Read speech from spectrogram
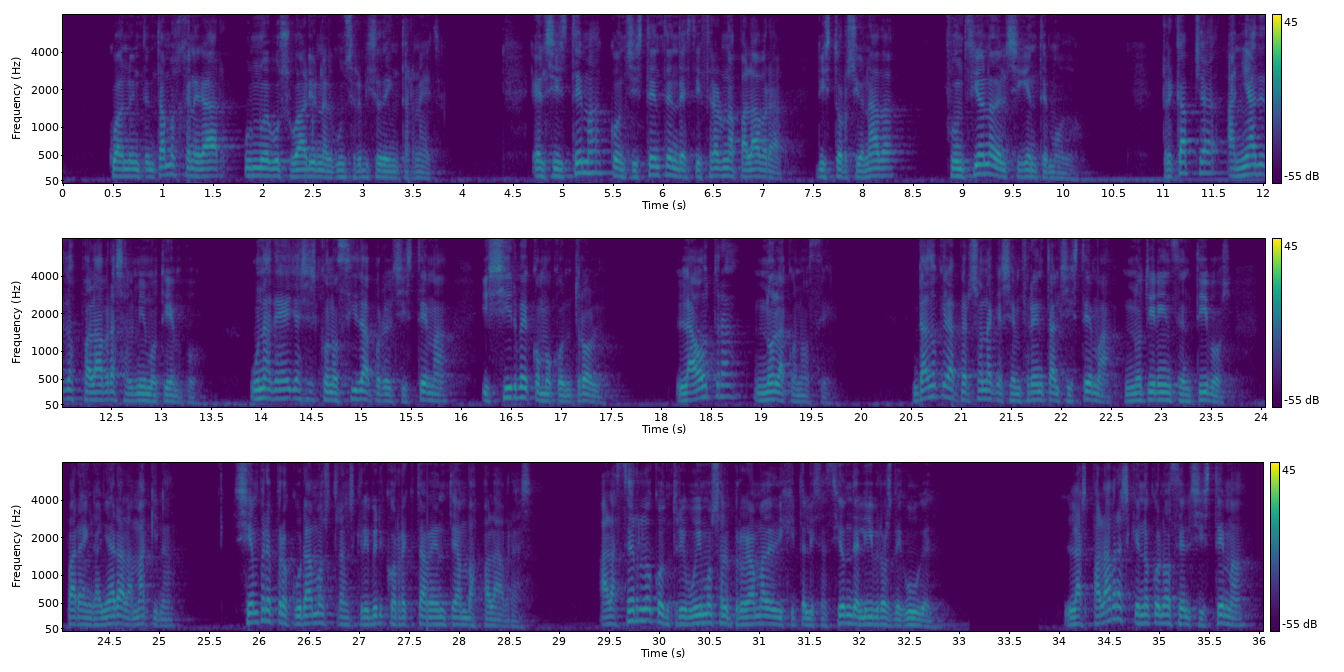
cuando intentamos generar un nuevo usuario en algún servicio de Internet. El sistema, consistente en descifrar una palabra distorsionada, funciona del siguiente modo. ReCAPTCHA añade dos palabras al mismo tiempo, una de ellas es conocida por el sistema y sirve como control. La otra no la conoce. Dado que la persona que se enfrenta al sistema no tiene incentivos para engañar a la máquina, siempre procuramos transcribir correctamente ambas palabras. Al hacerlo contribuimos al programa de digitalización de libros de Google. Las palabras que no conoce el sistema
